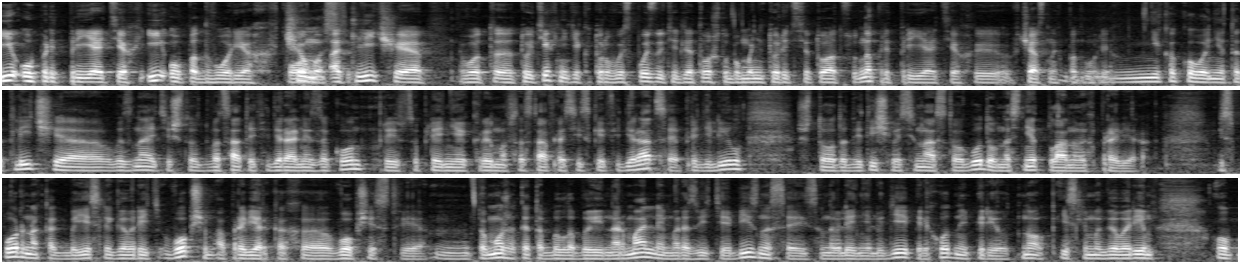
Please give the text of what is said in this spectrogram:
и о предприятиях, и о подворьях. В чем Полностью. отличие вот э, той техники, которую вы используете для того, чтобы мониторить ситуацию на предприятиях и в частных подворьях? Никакого нет отличия. Вы знаете, что 20-й федеральный закон при вступлении Крыма в состав Российской Федерации определил, что до 2018 года у нас нет плановых проверок. Бесспорно, как бы, если говорить в общем о проверках э, в обществе, то, может, это было бы и нормальным и развитие бизнеса, и становление людей, переходный период. Но если мы говорим о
